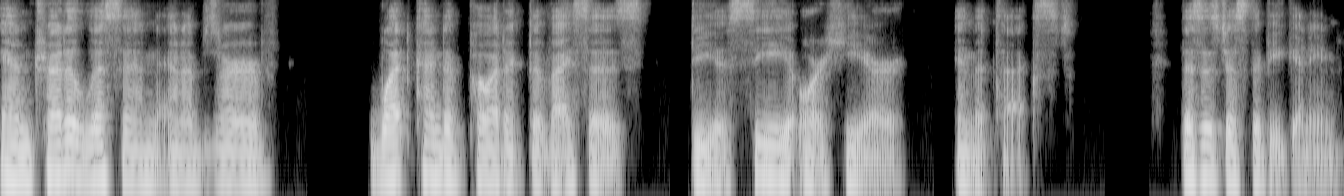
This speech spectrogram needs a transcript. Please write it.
and try to listen and observe what kind of poetic devices do you see or hear in the text. This is just the beginning.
